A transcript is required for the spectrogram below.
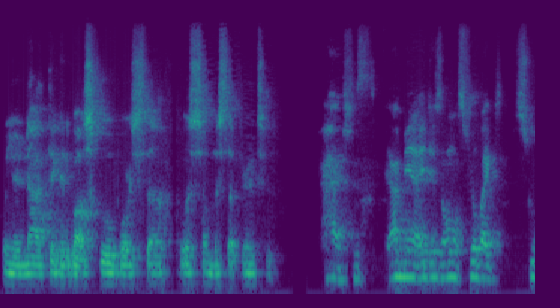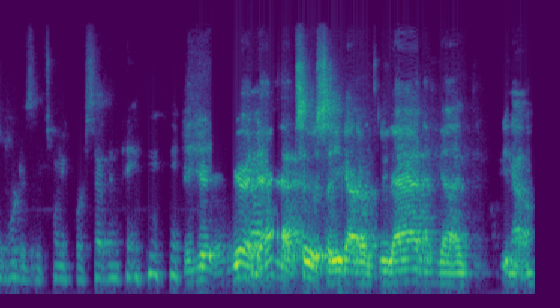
when you're not thinking about school board stuff? What's some of the stuff you're into? Gosh, I mean, I just almost feel like school board is a 24 seven thing. you're, you're a dad too, so you got to do that, and you got you know,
